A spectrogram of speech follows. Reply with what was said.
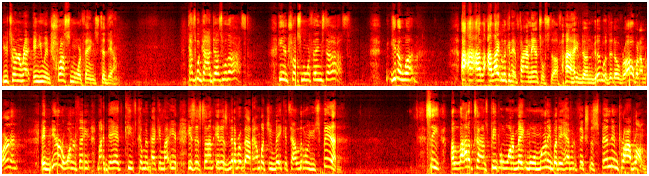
You turn around and you entrust more things to them. That's what God does with us. He entrusts more things to us. You know what? I, I, I like looking at financial stuff. I ain't done good with it overall, but I'm learning. And you know the wonderful thing? My dad keeps coming back in my ear. He says, son, it is never about how much you make, it's how little you spend. See, a lot of times people want to make more money, but they haven't fixed the spending problem.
